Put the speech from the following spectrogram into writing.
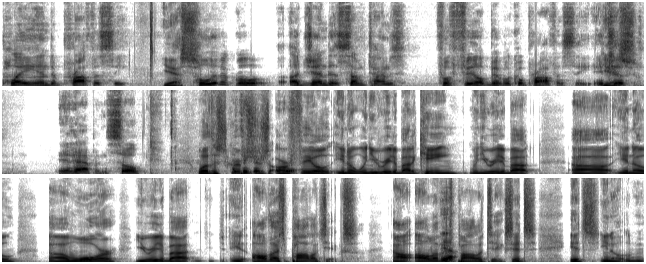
play into prophecy. yes. Political agendas sometimes fulfill biblical prophecy. It Yes. just it happens. So Well, the scriptures are filled. You know, when you read about a king, when you read about, uh, you know, uh, war, you read about all that's politics. All, all of it's politics. It's it's you know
